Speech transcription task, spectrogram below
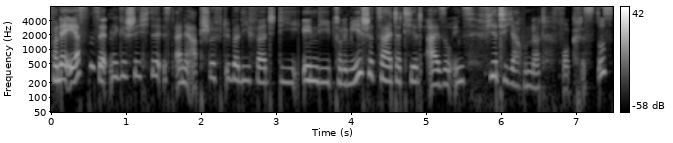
Von der ersten Setne-Geschichte ist eine Abschrift überliefert, die in die ptolemäische Zeit datiert, also ins 4. Jahrhundert vor Christus.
